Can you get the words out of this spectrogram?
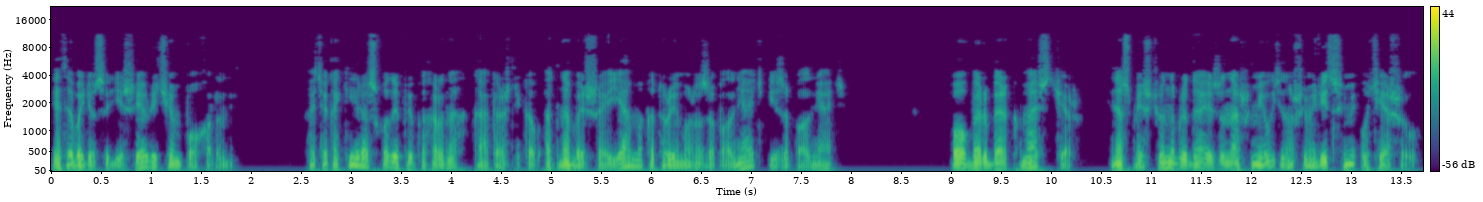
Это обойдется дешевле, чем похороны. Хотя какие расходы при похоронах каторжников? Одна большая яма, которую можно заполнять и заполнять. Обербергмастер, насмешливо наблюдая за нашими вытянувшими лицами, утешил.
